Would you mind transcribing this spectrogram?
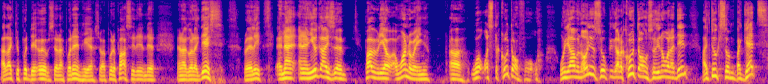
I like to put the herbs that I put in here. So I put a parsley in there, and I go like this, really. And then, and then you guys uh, probably are wondering, uh, what, what's the crouton for? When you have an onion soup, you got a crouton. So you know what I did? I took some baguettes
